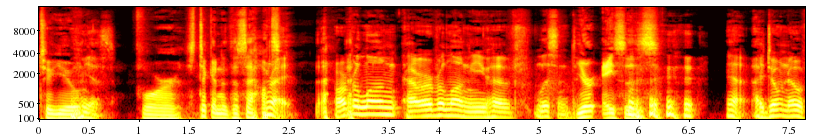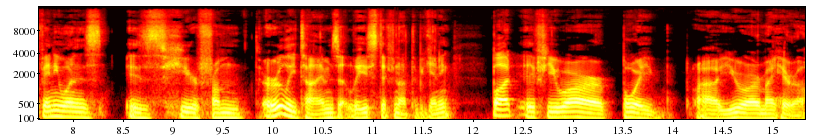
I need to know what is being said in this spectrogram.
to you Yes, for sticking to this out. right. however long, however long you have listened. You're aces. Yeah, I don't know if anyone is is here from early times, at least, if not the beginning. But if you are, boy, uh, you are my hero.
